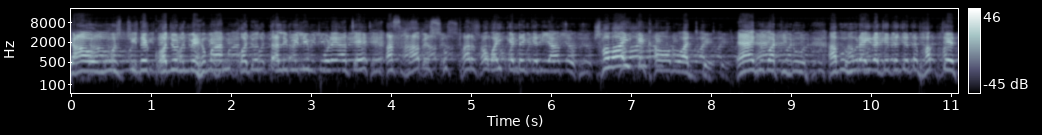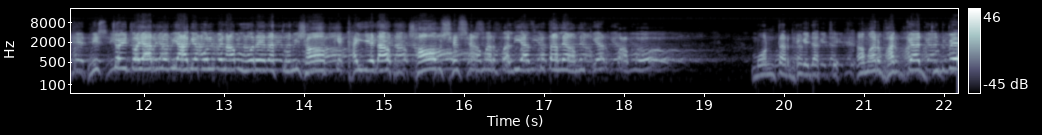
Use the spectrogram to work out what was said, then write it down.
যাও মসজিদে কজন মেহমান, কজন তালিবিলিম পড়ে আছে, আসহাবে সুফার সবাইকে ডেকে নিয়ে আসো, সবাইকে খাওয়াবো আজকে, এক বাটি দুধ। আবু হুরাইরা যেতে যেতে ভাবছেন, নিশ্চয়ই দয়ার নবী আগে বলবেন, আবু হুরাইরা, তুমি সবকে খাইয়ে দাও, সব শেষে আমার পালি আসবে, তাহলে আমি কি আর পাবো? মনটার ভেঙে যাচ্ছে। আমার ভাগ্য আর জুটবে,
